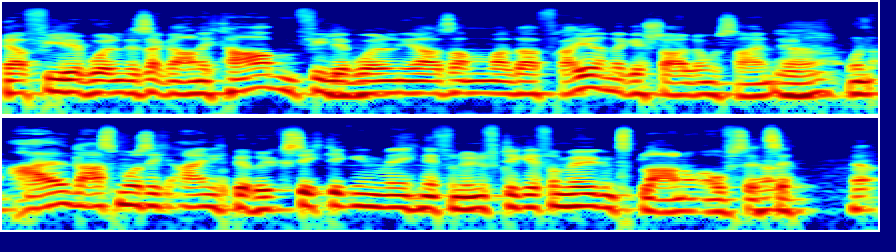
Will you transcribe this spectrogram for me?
Ja, viele wollen das ja gar nicht haben. Viele mhm. wollen ja, sagen wir mal, da freier in der Gestaltung sein. Ja. Und all das muss ich eigentlich berücksichtigen, wenn ich eine vernünftige Vermögensplanung aufsetze. Ja. ja.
